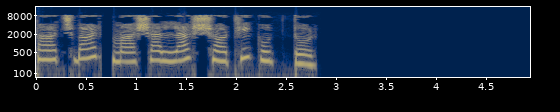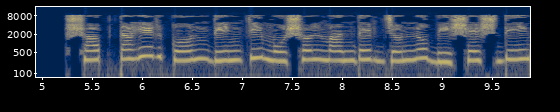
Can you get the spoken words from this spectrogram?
পাঁচবার মাশাল্লাহ সঠিক উত্তর। সপ্তাহের কোন দিনটি মুসলমানদের জন্য বিশেষ দিন?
